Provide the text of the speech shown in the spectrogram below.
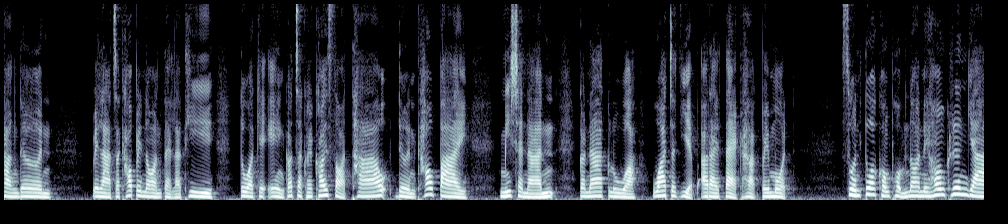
ทางเดิน เวลาจะเข้าไปนอนแต่ละที ตัวแกเองก็จะค่อยๆ สอดเท้าเดินเข้าไป มิฉะนั้นก็น่ากลัวว่าจะเหยียบอะไรแตกหักไปหมด ส่วนตัวของผมนอนในห้องเครื่องยา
